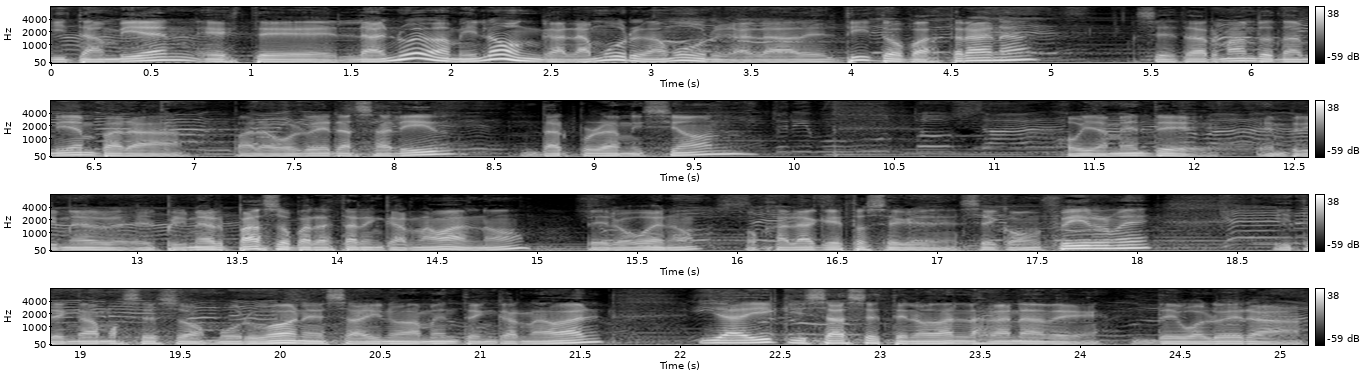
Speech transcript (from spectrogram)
Y también este, la nueva milonga, la Murga Murga, la del Tito Pastrana, se está armando también para, para volver a salir, dar prueba misión. Obviamente, en primer, el primer paso para estar en carnaval, ¿no? Pero bueno, ojalá que esto se, se confirme y tengamos esos murgones ahí nuevamente en carnaval. Y ahí quizás este, nos dan las ganas de, de volver a,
